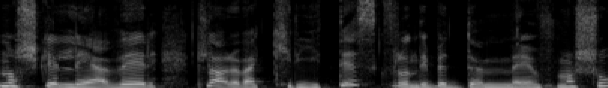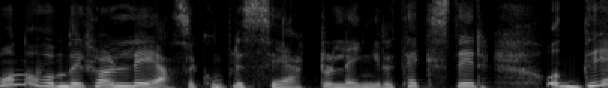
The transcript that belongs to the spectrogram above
norske elever klarer å være kritisk, hvordan de bedømmer informasjon, og hvordan de klarer å lese kompliserte og lengre tekster. Og det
